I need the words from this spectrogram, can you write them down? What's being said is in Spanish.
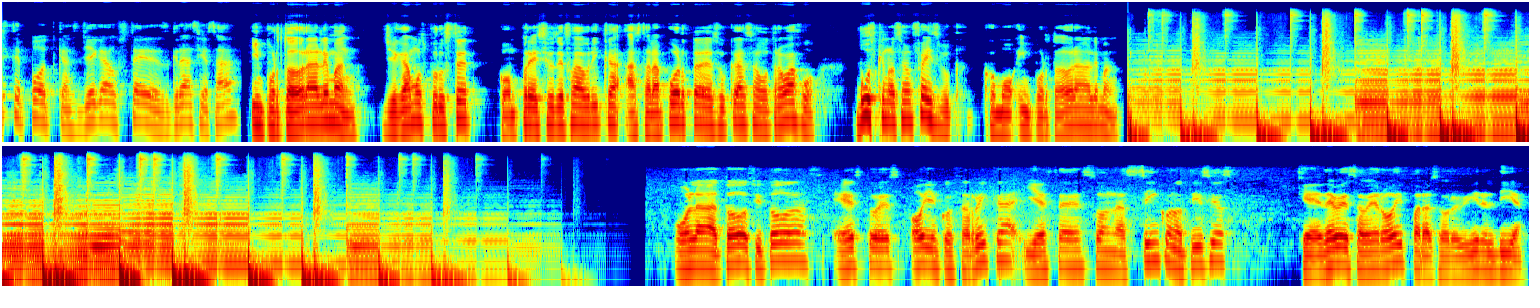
Este podcast llega a ustedes gracias a Importadora Alemán. Llegamos por usted con precios de fábrica hasta la puerta de su casa o trabajo. Búsquenos en Facebook como Importadora Alemán. Hola a todos y todas, esto es Hoy en Costa Rica y estas son las 5 noticias que debes saber hoy para sobrevivir el día.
